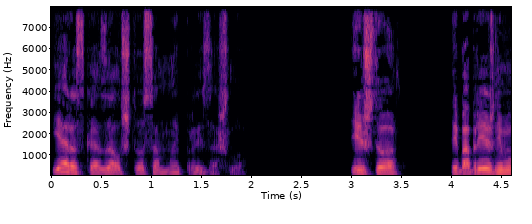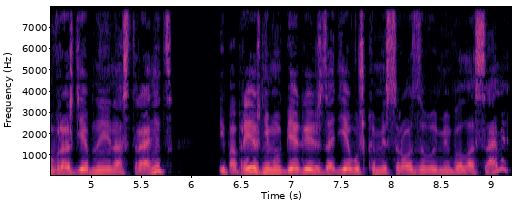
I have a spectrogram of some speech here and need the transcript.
Я рассказал, что со мной произошло. «И что, ты по-прежнему враждебный иностранец и по-прежнему бегаешь за девушками с розовыми волосами?»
